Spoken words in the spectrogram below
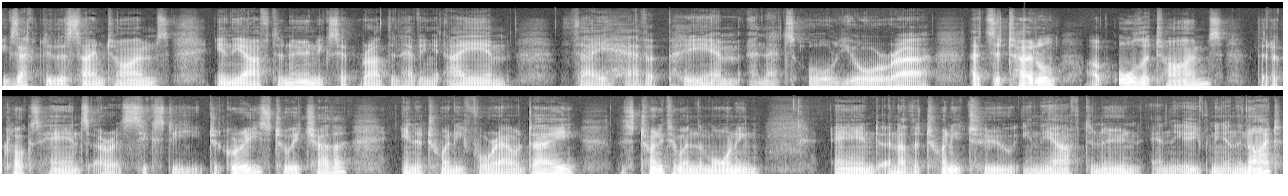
exactly the same times in the afternoon except rather than having am they have a PM, and that's all your. Uh, that's the total of all the times that a clock's hands are at 60 degrees to each other in a 24-hour day. There's 22 in the morning, and another 22 in the afternoon and the evening and the night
